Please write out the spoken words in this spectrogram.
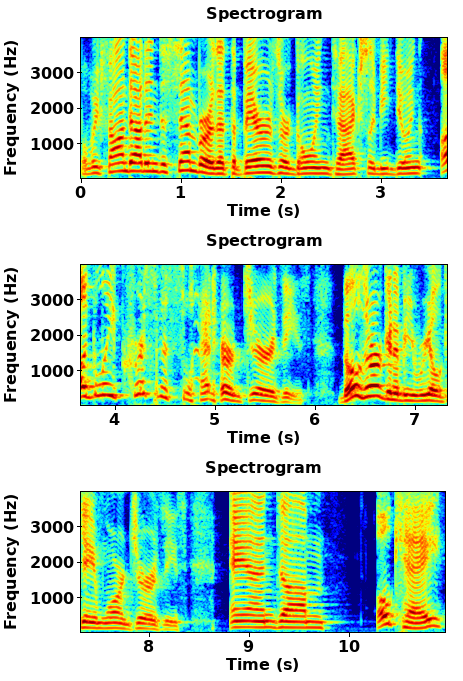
But we found out in December that the Bears are going to actually be doing ugly Christmas sweater jerseys. Those are going to be real game worn jerseys. And, um, okay,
